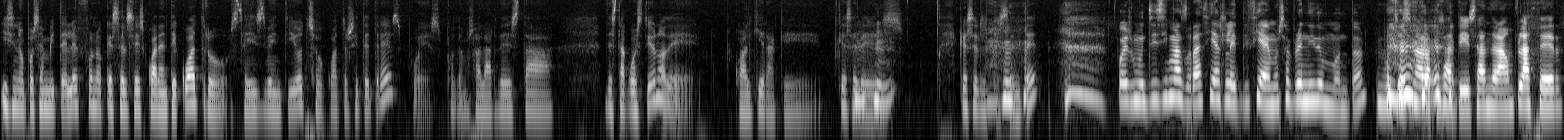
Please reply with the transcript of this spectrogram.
y si no pues en mi teléfono que es el 644 628 473, pues podemos hablar de esta de esta cuestión o de cualquiera que, se les que se les presente. Pues muchísimas gracias, Leticia. Hemos aprendido un montón. Muchísimas gracias a ti, Sandra. Un placer.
